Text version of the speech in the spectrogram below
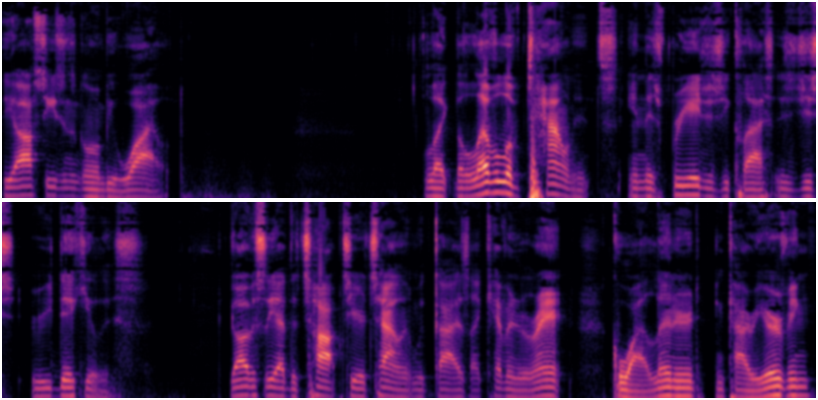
the off season is going to be wild. Like the level of talent in this free agency class is just ridiculous. You obviously have the top tier talent with guys like Kevin Durant, Kawhi Leonard, and Kyrie Irving.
